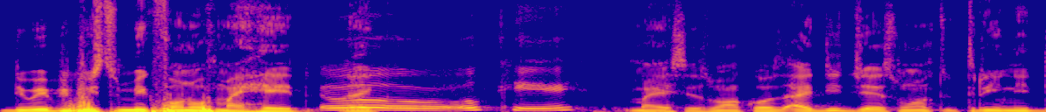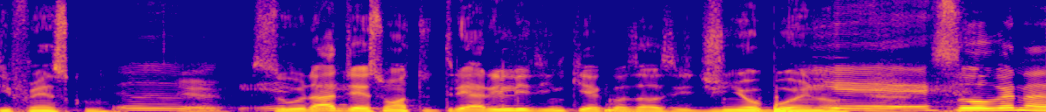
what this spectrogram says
the way people used to make fun of my head, like Oh, okay. my SS1, cause I did just one to three in a different school. Oh, Yeah. okay. So that okay. just one to three, I really didn't care because I was a junior boy now. Yeah. So when I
